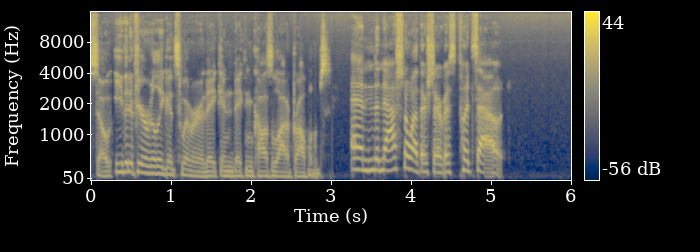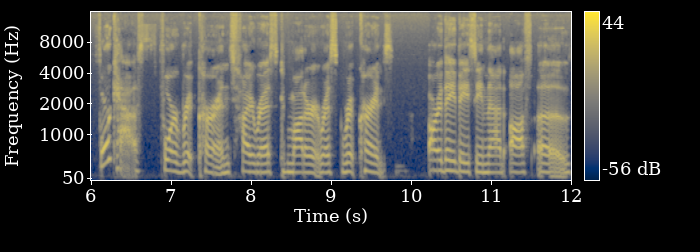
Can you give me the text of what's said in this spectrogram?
so even if you're a really good swimmer, they can they can cause a lot of problems. And the National Weather Service puts out forecasts for rip currents, high risk, moderate risk rip currents. Are they basing that off of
